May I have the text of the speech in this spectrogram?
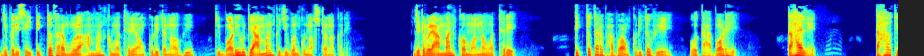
ଯେପରି ସେହି ତିକ୍ତତାର ମୂଳ ଆମମାନଙ୍କ ମଧ୍ୟରେ ଅଙ୍କୁରିତ ନ ହୁଏ କି ବଢ଼ି ଉଠି ଆମମାନଙ୍କ ଜୀବନକୁ ନଷ୍ଟ ନ କରେ। ଯେତେବେଳେ ଆମମାନଙ୍କ ମନ ମଧ୍ୟରେ ତିକ୍ତତାର ଭାବ ଅଙ୍କୁରିତ ହୁଏ ଓ ତାହା ବଢ଼େ ତାହେଲେ ତାହା ଅତି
